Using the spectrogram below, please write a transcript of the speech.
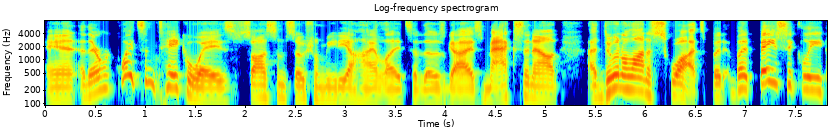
and there were quite some takeaways. Saw some social media highlights of those guys maxing out, uh, doing a lot of squats. But but basically,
